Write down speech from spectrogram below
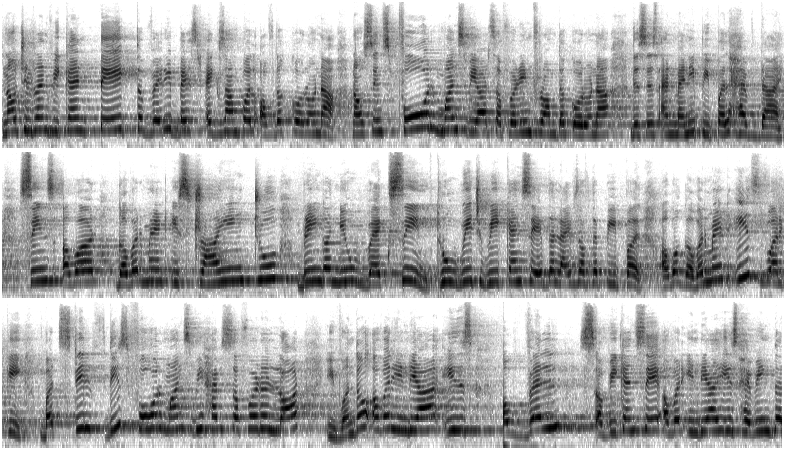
Now children, we can take the very best example of the corona. Now since 4 months we are suffering from the corona disease and many people have died. Since our government is trying to bring a new vaccine through which we can save the lives of the people. Our government is working but still these four months we have suffered a lot. Even though our India is a well uh, we can say our India is having the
